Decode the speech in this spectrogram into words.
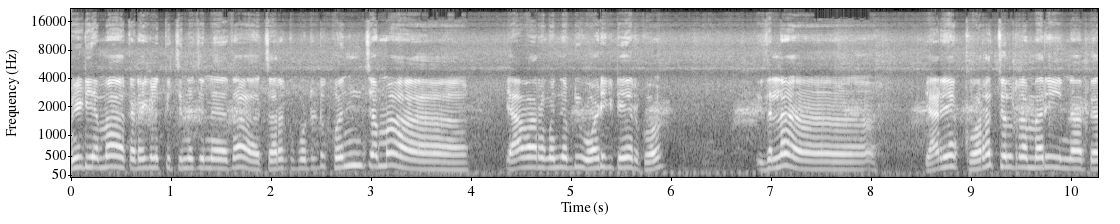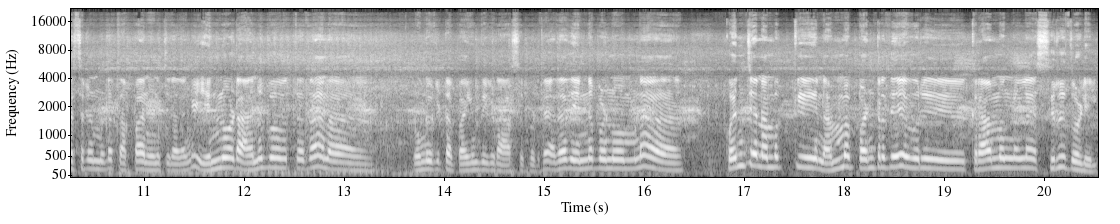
மீடியமாக கடைகளுக்கு சின்ன சின்னதாக சரக்கு போட்டுட்டு கொஞ்சமாக வியாபாரம் கொஞ்சம் அப்படி ஓடிக்கிட்டே இருக்கும். இதெல்லாம் யாரையும் குறை சொல்கிற மாதிரி நான் பேசுகிறேன்னு மட்டும் தப்பாக நினச்சிடாதாங்க. என்னோடய அனுபவத்தை தான் நான் உங்ககிட்ட பகிர்ந்துக்கிட ஆசைப்படுறேன். அதாவது என்ன பண்ணுவோம்னா கொஞ்சம் நமக்கு நம்ம பண்ணுறதே ஒரு கிராமங்களில் சிறு தொழில்.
